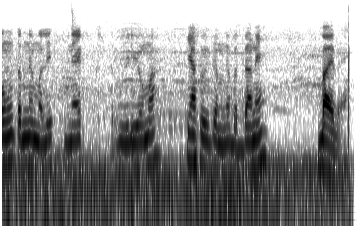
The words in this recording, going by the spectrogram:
હું તમને મળીશ નેક્સ્ટ વિડીયોમાં. ત્યાં સુધી તમને બધાને બાય બાય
